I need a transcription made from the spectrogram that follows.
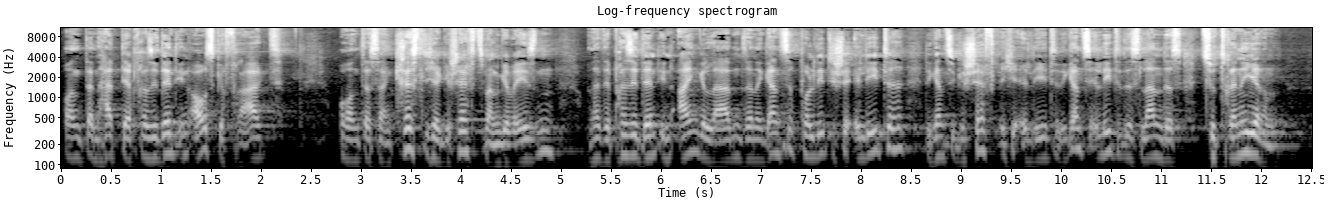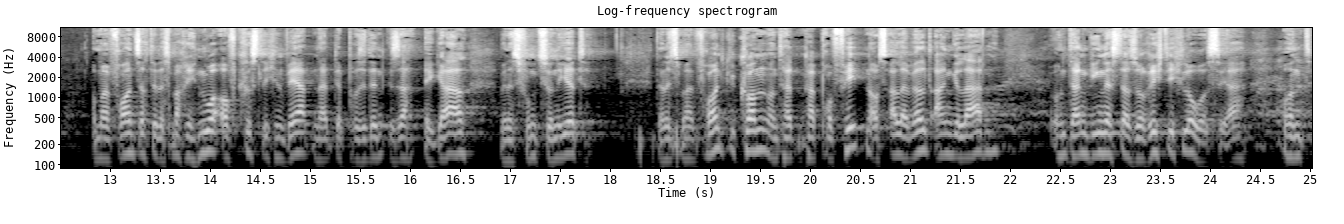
Und dann hat der Präsident ihn ausgefragt und das ist ein christlicher Geschäftsmann gewesen. Und hat der Präsident ihn eingeladen, seine ganze politische Elite, die ganze geschäftliche Elite, die ganze Elite des Landes zu trainieren. Und mein Freund sagte, das mache ich nur auf christlichen Werten. Hat der Präsident gesagt, egal, wenn es funktioniert. Dann ist mein Freund gekommen und hat ein paar Propheten aus aller Welt eingeladen. Und dann ging das da so richtig los, ja. Und,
